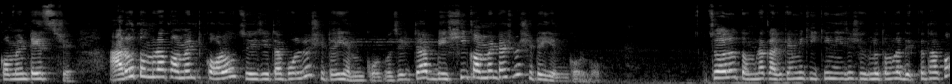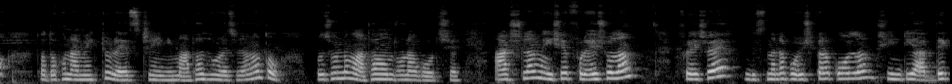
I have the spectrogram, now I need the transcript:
কমেন্ট এসছে। আরও তোমরা কমেন্ট করো যে যেটা বলবে সেটাই আমি করব। যেটা বেশি কমেন্ট আসবে সেটাই আমি করব। চলো, তোমরা কালকে আমি কি কি নিয়েছি সেগুলো তোমরা দেখতে থাকো। ততক্ষণ আমি একটু রেস্ট নিই। মাথা ধরেছে, জানো তো? প্রচণ্ড মাথা যন্ত্রণা করছে। আসলাম, এসে ফ্রেশ হলাম। ফ্রেশ হয়ে বিছানাটা পরিষ্কার করলাম। সিনটি অর্ধেক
